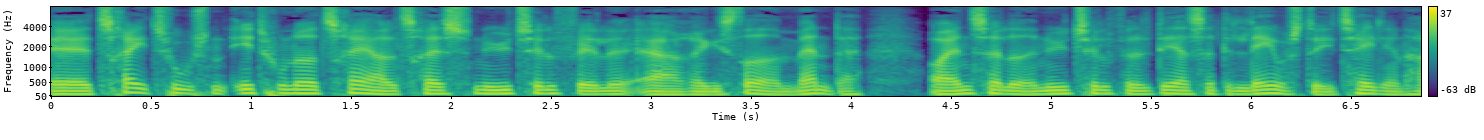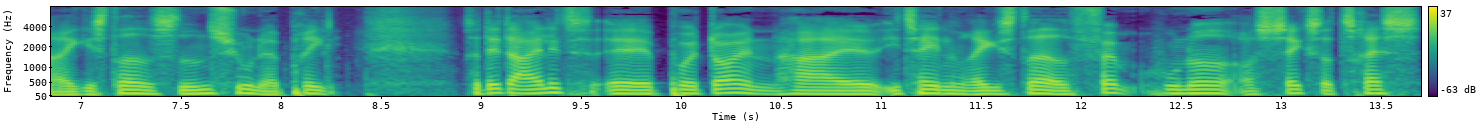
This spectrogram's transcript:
3.153 nye tilfælde er registreret mandag, og antallet af nye tilfælde det er altså det laveste, Italien har registreret siden 7. april. Så det er dejligt. Øh, på et døgn har øh, Italien registreret 566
